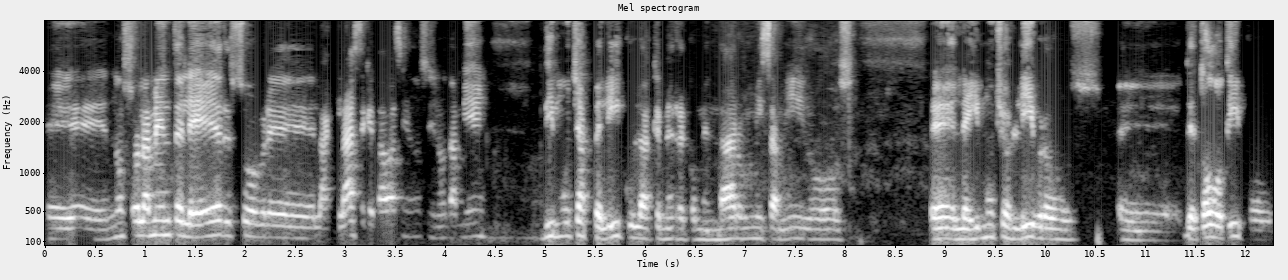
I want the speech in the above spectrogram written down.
Eh, no solamente leer sobre la clase que estaba haciendo, sino también vi muchas películas que me recomendaron mis amigos, eh, leí muchos libros de todo tipo,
